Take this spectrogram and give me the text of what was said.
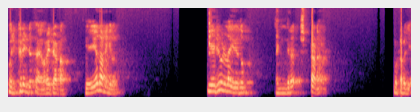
ഒരിക്കലും എന്റെ ഫേവറേറ്റ് ആട്ടോ. ഏതാണെങ്കിലും എരിവുള്ള ഏതും ഭയങ്കര ഇഷ്ടമാണ് മുട്ടബജി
